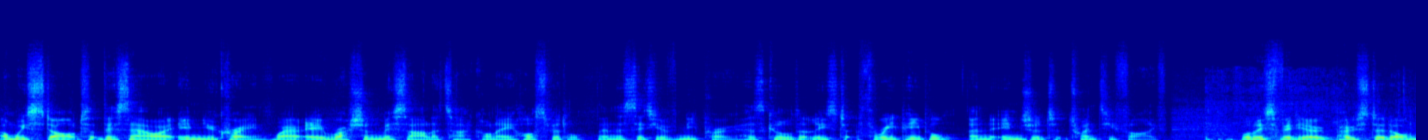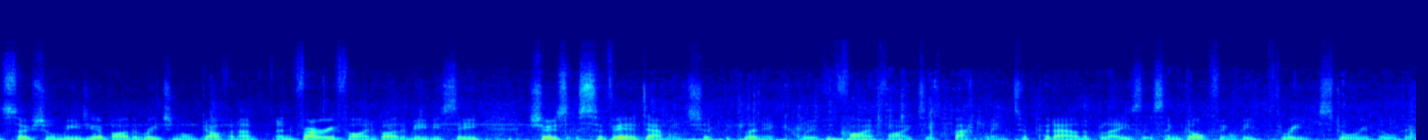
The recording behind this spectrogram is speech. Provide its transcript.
And we start this hour in Ukraine, where a Russian missile attack on a hospital in the city of Dnipro has killed at least three people and injured 25. Well, this video, posted on social media by the regional governor and verified by the BBC, shows severe damage at the clinic, with firefighters battling to put out a blaze that's engulfing the three story building.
